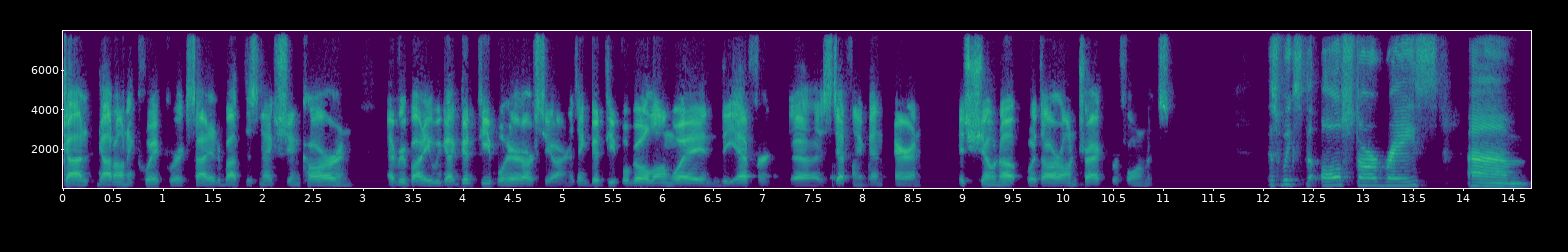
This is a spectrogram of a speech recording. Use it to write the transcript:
got got on it quick. We're excited about this next gen car and everybody. We got good people here at RCR, and I think good people go a long way. And the effort uh, has definitely been there. And it's shown up with our on track performance. This week's the All Star race. Um,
